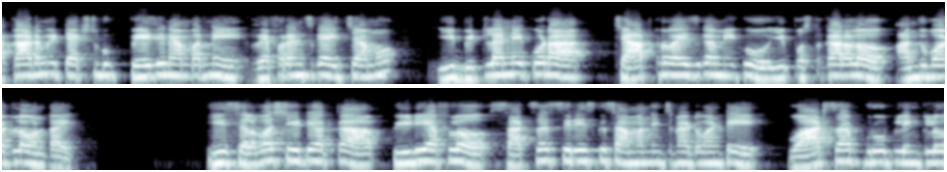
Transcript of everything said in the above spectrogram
అకాడమీ టెక్స్ట్ బుక్ పేజీ నెంబర్ని రెఫరెన్స్గా ఇచ్చాము. ఈ బిట్లన్నీ కూడా చాప్టర్ వైజ్గా మీకు ఈ పుస్తకాలలో అందుబాటులో ఉంటాయి. ఈ సిలబస్ షీట్ యొక్క పీడిఎఫ్లో సక్సెస్ సిరీస్కి సంబంధించినటువంటి వాట్సాప్ గ్రూప్ లింకులు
